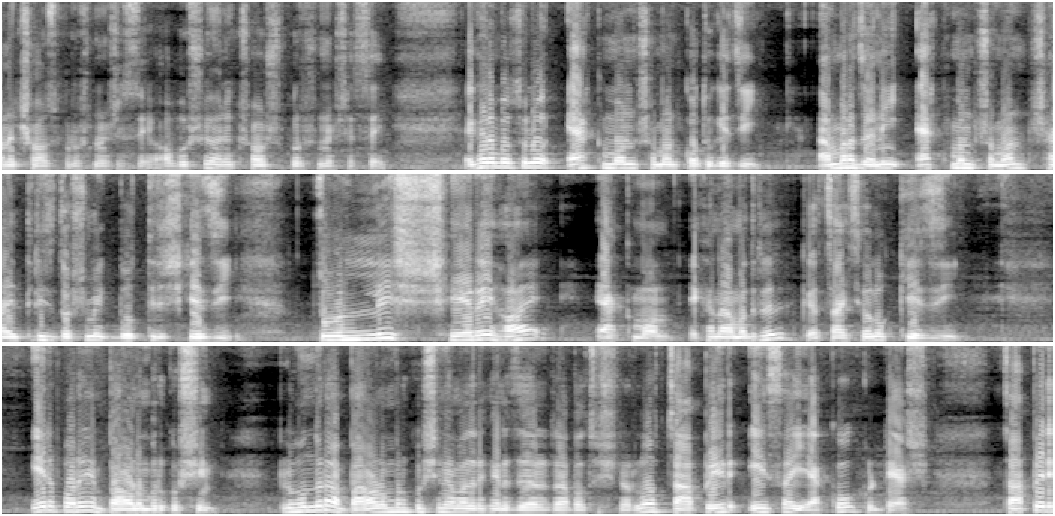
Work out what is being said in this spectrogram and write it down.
অনেক সহজ প্রশ্ন এসেছে, অবশ্যই অনেক সহজ প্রশ্ন এসেছে। এখানে বলছিল এক মন সমান কত কেজি? আমরা জানি এক মন সমান সাঁত্রিশ দশমিক বত্রিশ কেজি। চল্লিশ সেরে হয় এক মন, এখানে আমাদের চাইছে হলো কেজি। এরপরে বারো নম্বর কোশ্চিন প্রিয় বন্ধুরা, বারো নম্বর কোশ্চিন আমাদের এখানে যেটা বলছে সেটা হলো চাপের এসআই একক ড্যাশ। চাপের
